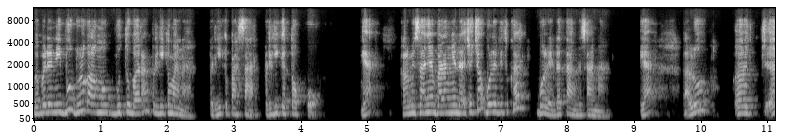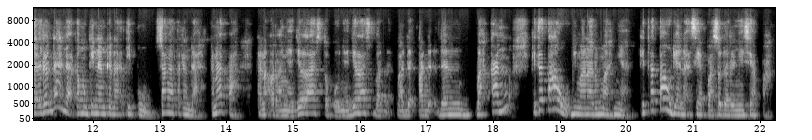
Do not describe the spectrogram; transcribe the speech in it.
Bapak dan Ibu dulu kalau mau butuh barang pergi ke mana? Pergi ke pasar, pergi ke toko. Ya, kalau misalnya barangnya tidak cocok boleh ditukar, boleh datang ke sana. Ya, lalu eh, eh rendah tidak kemungkinan kena tipu? Sangat rendah. Kenapa? Karena orangnya jelas, tokonya jelas, dan bahkan kita tahu di mana rumahnya. Kita tahu dia anak siapa, saudaranya siapa.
